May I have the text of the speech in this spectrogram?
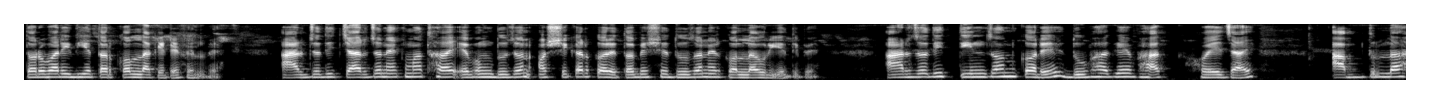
তরবারি দিয়ে তার কল্লা কেটে ফেলবে। আর যদি চারজন একমত হয় এবং দুজন অস্বীকার করে, তবে সে দুজনের কল্লা উড়িয়ে দিবে। আর যদি তিনজন করে দুভাগে ভাগ হয়ে যায়, আবদুল্লাহ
